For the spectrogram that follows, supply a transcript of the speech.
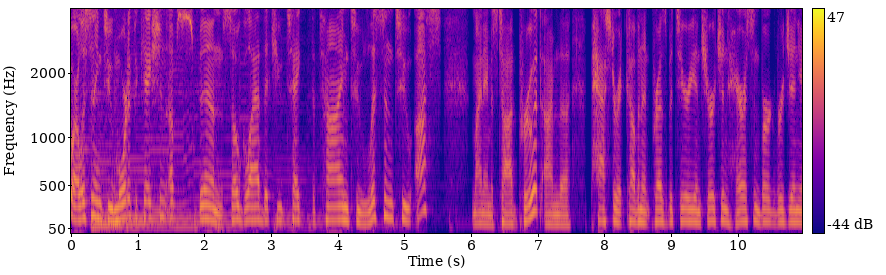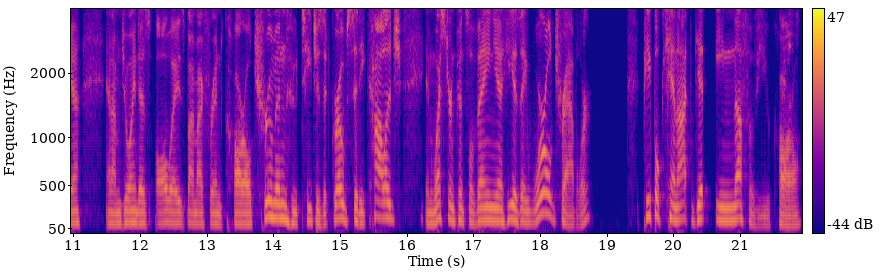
You are listening to Mortification of Spin. So glad that you take the time to listen to us. My name is Todd Pruitt. I'm the pastor at Covenant Presbyterian Church in Harrisonburg, Virginia. And I'm joined, as always, by my friend Carl Trueman, who teaches at Grove City College in Western Pennsylvania. He is a world traveler. People cannot get enough of you, Carl.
